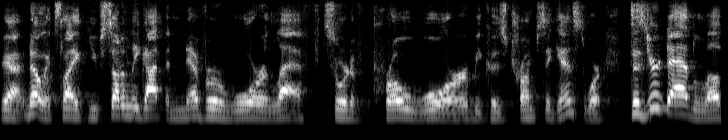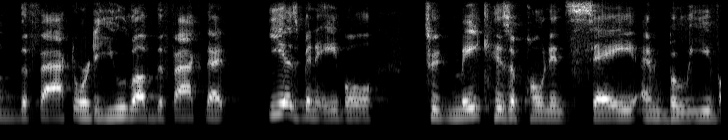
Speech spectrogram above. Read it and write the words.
Yeah, no, it's like you've suddenly got the never war left, sort of pro war because Trump's against war. Does your dad love the fact, or do you love the fact that he has been able to make his opponents say and believe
